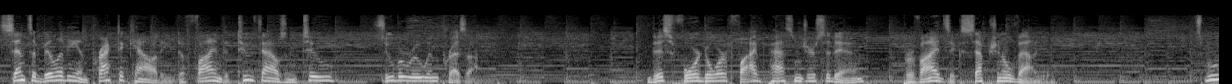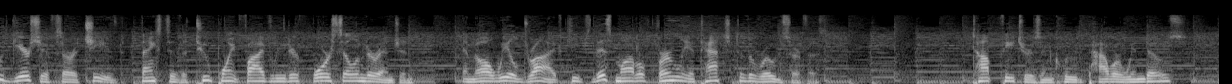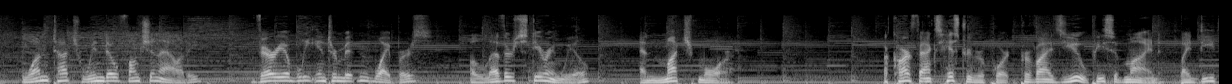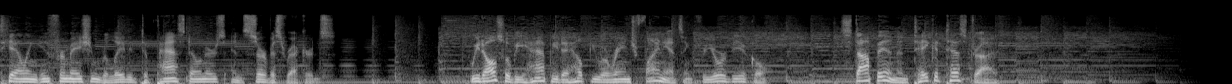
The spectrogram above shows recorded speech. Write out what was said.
sensibility and practicality define the 2002 Subaru Impreza. This four-door, five-passenger sedan provides exceptional value. Smooth gear shifts are achieved thanks to the 2.5-liter four-cylinder engine, and all-wheel drive keeps this model firmly attached to the road surface. Top features include power windows, one-touch window functionality, variably intermittent wipers, a leather steering wheel, and much more. A Carfax history report provides you peace of mind by detailing information related to past owners and service records. We'd also be happy to help you arrange financing for your vehicle. Stop in and take a test drive.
